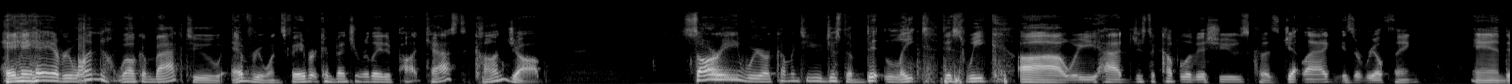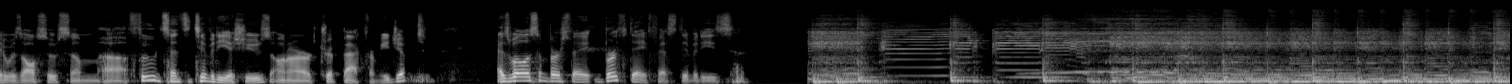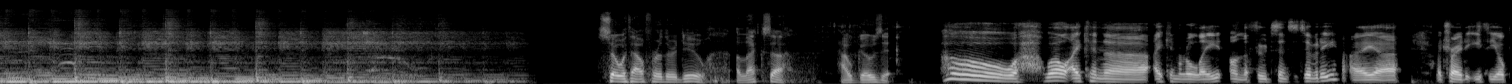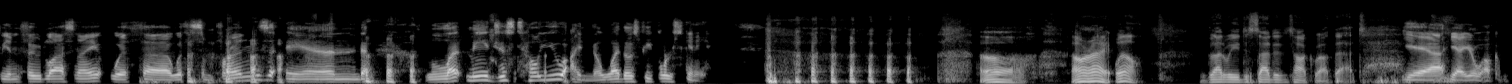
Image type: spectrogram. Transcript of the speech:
Hey, hey, hey, everyone. Welcome back to everyone's favorite convention related podcast, Con Job. Sorry, we are coming to you just a bit late this week. Uh, we had just a couple of issues because jet lag is a real thing. And there was also some uh, food sensitivity issues on our trip back from Egypt, as well as some birthday birthday festivities. So, without further ado, Alexa, how goes it? Oh well, I can uh, I can relate on the food sensitivity. I uh, I tried Ethiopian food last night with uh, with some friends, and let me just tell you, I know why those people are skinny. oh, all right. Well, I'm glad we decided to talk about that. Yeah, yeah, you're welcome.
